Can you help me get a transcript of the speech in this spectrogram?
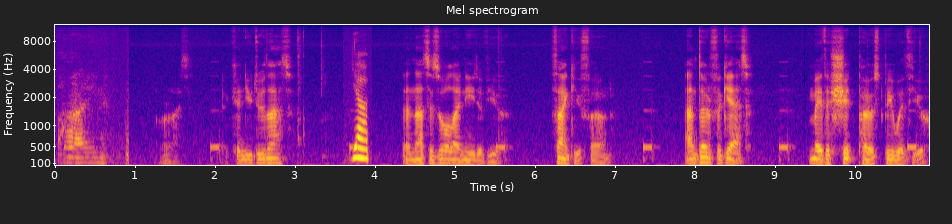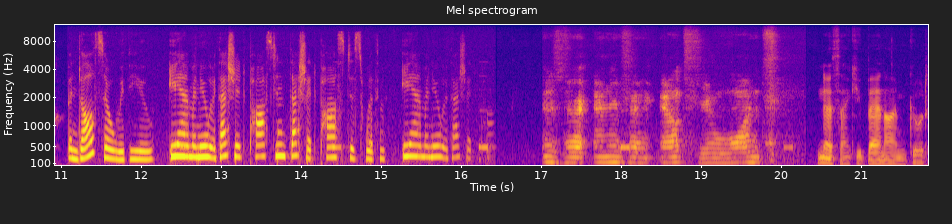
Fine. Alright. Can you do that? Yup. Then that is all I need of you. Thank you, phone. And don't forget, may the shitpost be with you. And also with you. Iamanu with Eshit Postin Theshit Postus with him. Iamanu with Eshit Is there anything else you want? No thank you, Ben, I'm good.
